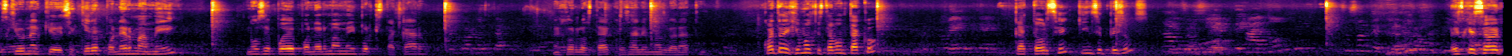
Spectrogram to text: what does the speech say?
Es que una que se quiere poner mamey, no se puede poner mamey porque está caro. Mejor los tacos, sale más barato. ¿Cuánto dijimos que estaba un taco? 14, 15 pesos. Es que son,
